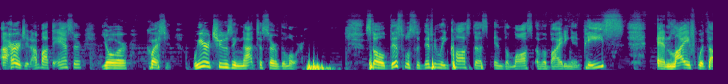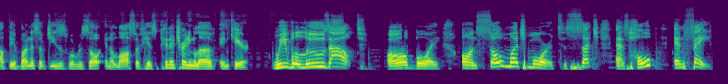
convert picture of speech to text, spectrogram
I heard you. I'm about to answer your question. We are choosing not to serve the Lord. So this will significantly cost us in the loss of abiding in peace, and life without the abundance of Jesus will result in a loss of his penetrating love and care. We will lose out oh boy, on so much more to such as hope and faith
